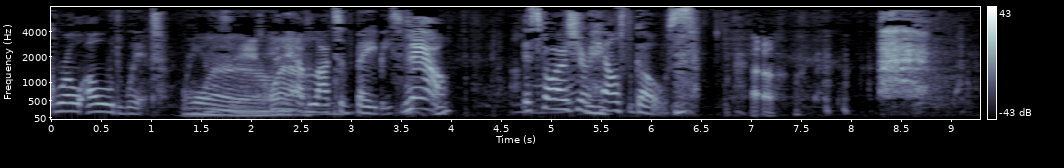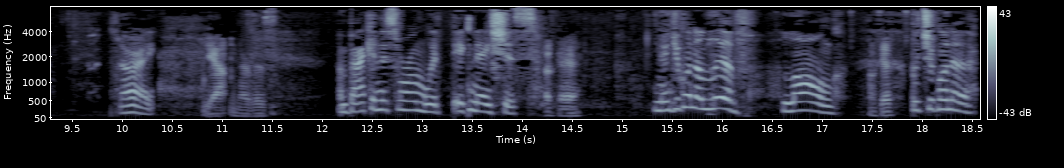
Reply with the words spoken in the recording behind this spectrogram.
grow old with Wow. and have lots of babies. Now, as far as your health goes, Uh oh. all right. Yeah, I'm nervous. I'm back in this room with Ignatius. Okay. Now, you're going to live long Okay. but you're going to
